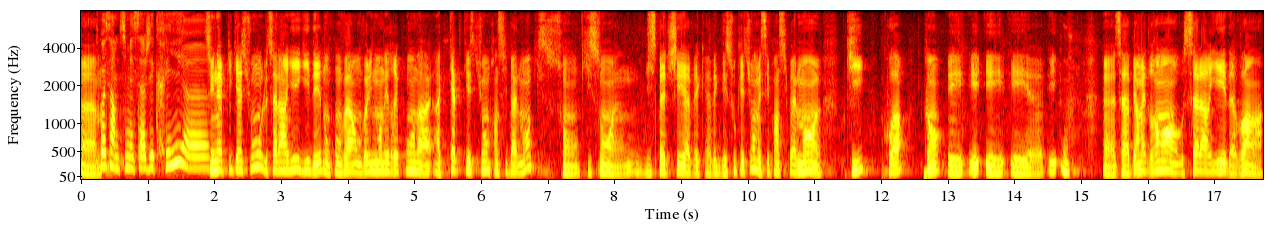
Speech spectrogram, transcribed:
euh, C'est quoi, c'est un petit message écrit euh, c'est une application, le salarié est guidé, donc on va, on va lui demander de répondre à, à quatre questions principalement qui sont, qui sont euh, dispatchées avec, avec des sous-questions, mais c'est principalement qui, quoi, quand et, et, et, et, où. Ça va permettre vraiment au salarié d'avoir un-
